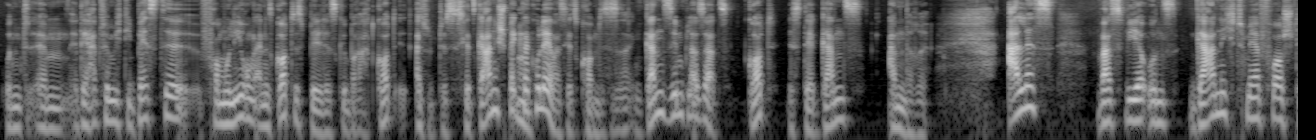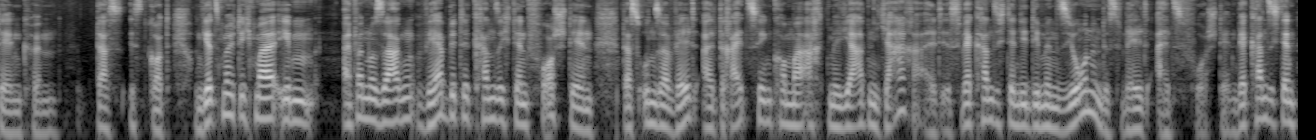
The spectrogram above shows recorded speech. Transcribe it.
und ähm, der hat für mich die beste Formulierung eines Gottesbildes gebracht. Gott, also das ist jetzt gar nicht spektakulär, was jetzt kommt, das ist ein ganz simpler Satz. Gott ist der ganz andere. Alles, was wir uns gar nicht mehr vorstellen können, das ist Gott. Und jetzt möchte ich mal eben einfach nur sagen, wer bitte kann sich denn vorstellen, dass unser Weltall 13,8 Milliarden Jahre alt ist? Wer kann sich denn die Dimensionen des Weltalls vorstellen? Wer kann sich denn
